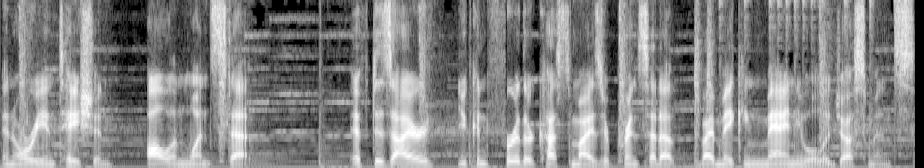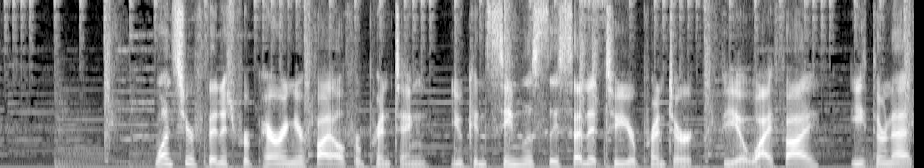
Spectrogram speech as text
and orientation, all in one step. If desired, you can further customize your print setup by making manual adjustments. Once you're finished preparing your file for printing, you can seamlessly send it to your printer via Wi-Fi, Ethernet,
